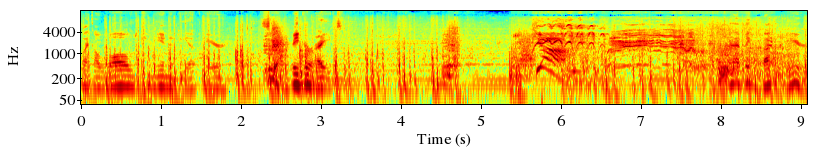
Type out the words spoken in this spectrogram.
like a walled community up here. It's gonna be great. At that big bucket here.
